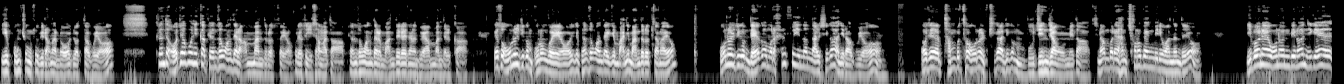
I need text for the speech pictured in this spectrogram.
이게 봉충 소비를 하나 넣어줬다고요. 그런데 어제 보니까 변성왕대를 안 만들었어요. 그래서 이상하다. 변성왕대를 만들어야 되는데 왜 안 만들까? 그래서 오늘 지금 보는 거예요. 이게 변성왕대 지금 많이 만들었잖아요. 오늘 지금 내검을 할 수 있는 날씨가 아니라고요. 어제 밤부터 오늘 비가 지금 무진장 옵니다. 지난번에 한 1500mm 왔는데요. 이번에 오는 비는 이게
